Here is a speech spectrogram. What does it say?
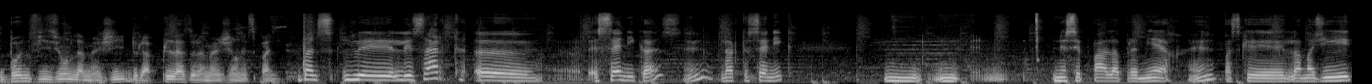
bonne vision de la magie, de la place de la magie en Espagne Doncs les, les arts eh, escèniques, eh, l'art mm, ne c'est pas la première, eh, parce que la magie,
